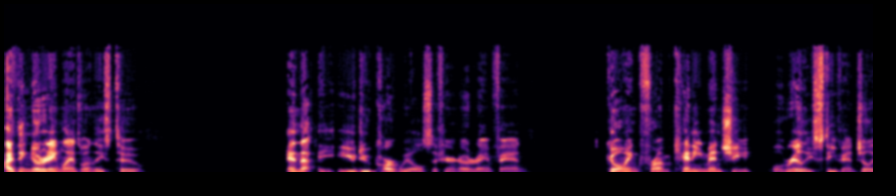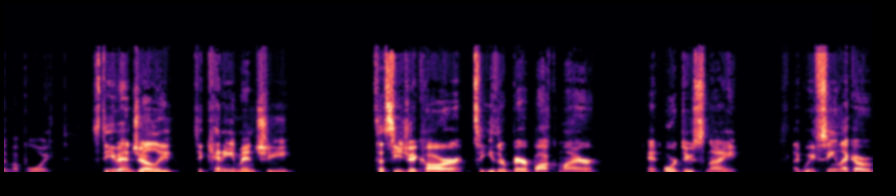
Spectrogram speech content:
I think Notre Dame lands one of these two. And that you do cartwheels if you're a Notre Dame fan. Going from Kenny Minchey, well, really, Steve Angeli, my boy. Steve Angeli to Kenny Minchey to CJ Carr to either Bear Bachmeier or Deuce Knight. Like we've seen like a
